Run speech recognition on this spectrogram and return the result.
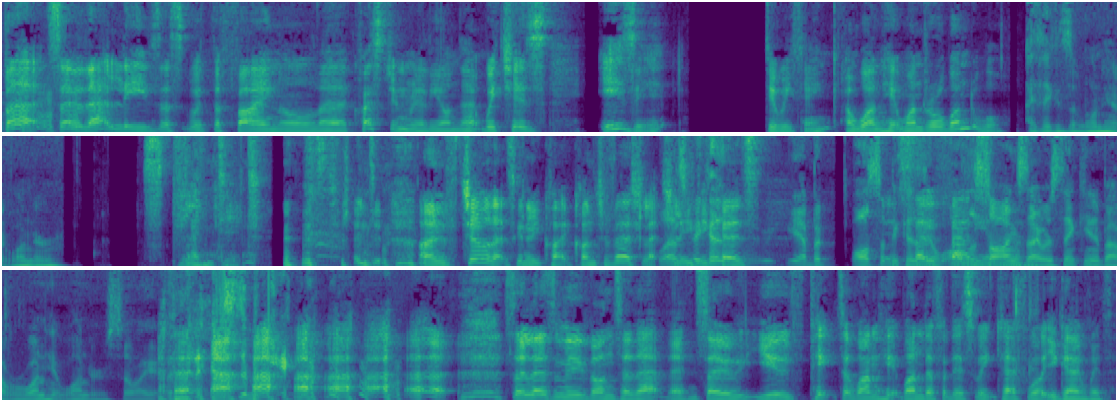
but so that leaves us with the final uh, question, really, on that, which is is it, do we think, a one hit wonder or Wonderwall? I think it's a one hit wonder. Splendid. Splendid. I'm sure that's going to be quite controversial, Well, that's actually, because. yeah, but also because so all the songs. I was thinking about were one hit wonders. So I, it has to be. so let's move on to that then. So you've picked a one hit wonder for this week, Jeff. What are you going with?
